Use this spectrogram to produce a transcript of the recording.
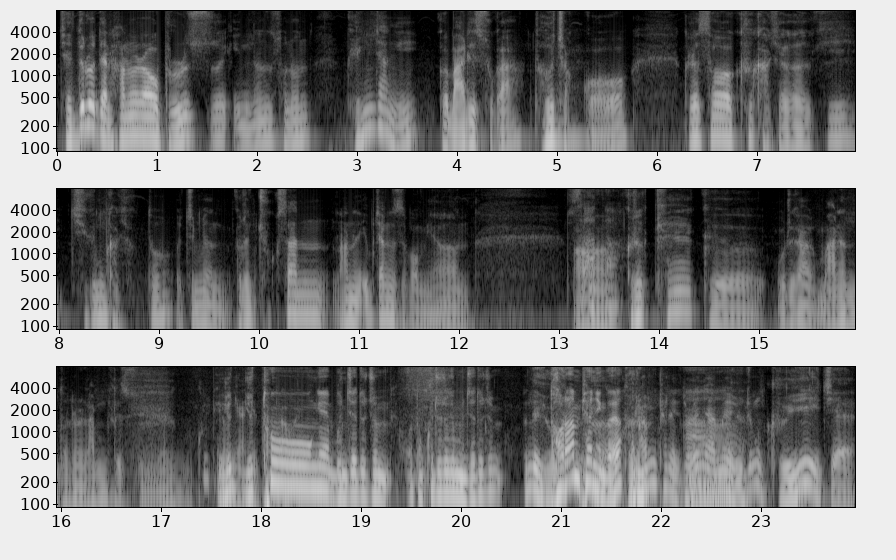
제대로 된 한우라고 부를 수 있는 소는 굉장히 그 마리 수가 더 적고 그래서 그 가격이 지금 가격도 어쩌면 그런 축산하는 입장에서 보면 싸다. 어, 그렇게 그 우리가 많은 돈을 남길 수 있는 유. 유통의 문제도 좀 어떤 구조적인 문제도 좀 덜한 편인가요? 덜한 편이죠. 왜냐하면 아. 요즘 거의 이제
